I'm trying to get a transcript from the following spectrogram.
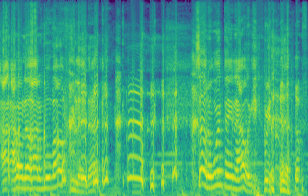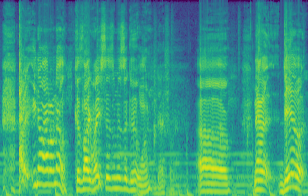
I, I don't know how to move on from that. so the one thing that I would get rid of, I, you know, I don't know, cause like racism is a good one. Definitely. Uh, now Dale.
